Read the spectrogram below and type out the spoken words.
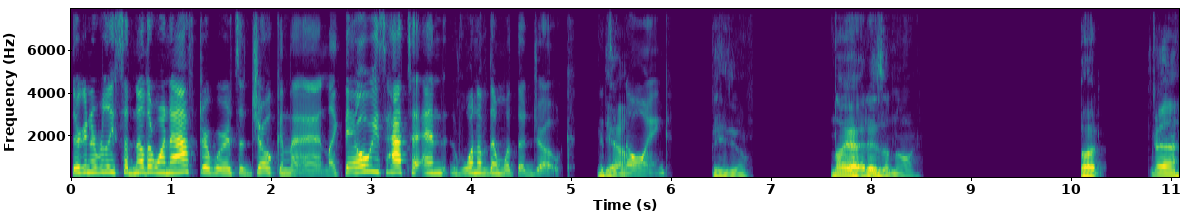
they're gonna release another one after where it's a joke in the end. Like they always have to end one of them with a joke. It's Yeah. annoying. They do. No, yeah, it is annoying. But, yeah,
